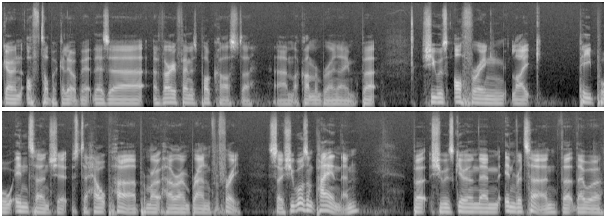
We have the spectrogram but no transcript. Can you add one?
going off topic a little bit, there's a a very famous podcaster. Um, I can't remember her name, but she was offering like people internships to help her promote her own brand for free. So she wasn't paying them, but she was giving them in return that they were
